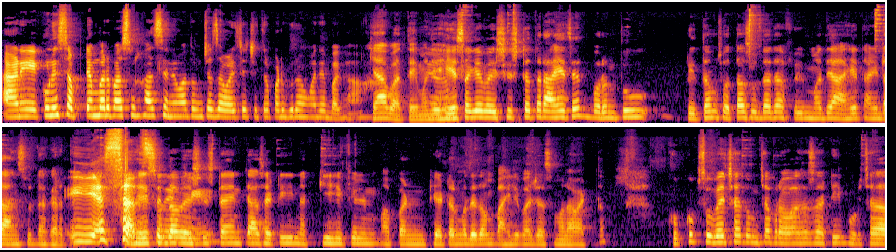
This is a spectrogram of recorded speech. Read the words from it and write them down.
आणि एकोणीस सप्टेंबरपासून हा सिनेमा तुमच्या जवळच्या चित्रपटगृहामध्ये बघा. क्या बात आहे. म्हणजे हे सगळे वैशिष्ट्य तर आहेच आहेत परंतु प्रीतम स्वतः सुद्धा त्या फिल्ममध्ये आहेत आणि डान्स सुद्धा करतात. येस तर हे सुद्धा वैशिष्ट्य आहे आणि त्यासाठी नक्की ही फिल्म आपण थिएटरमध्ये जाऊन पाहिली पाहिजे असं मला वाटतं. खूप खूप शुभेच्छा तुमच्या प्रवासासाठी पुढच्या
